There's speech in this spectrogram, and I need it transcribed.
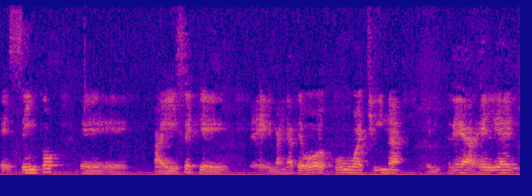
eh, cinco países que, imagínate vos, Cuba, China, Eritrea, Argelia y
